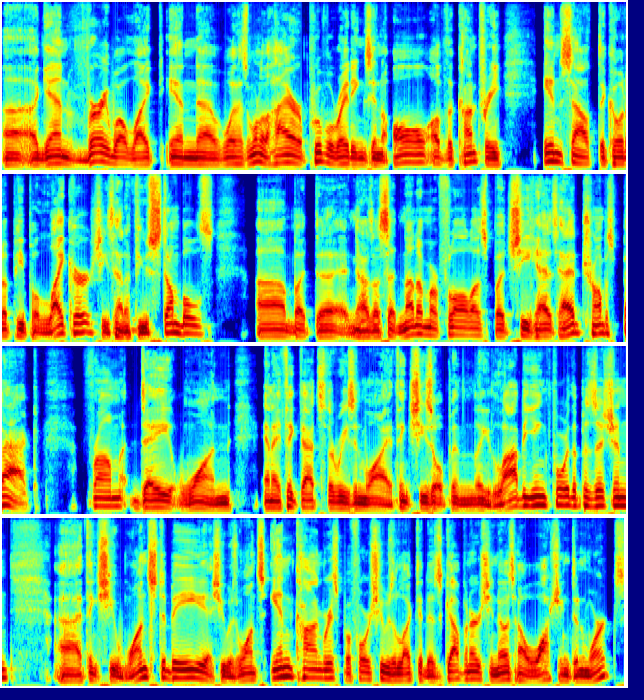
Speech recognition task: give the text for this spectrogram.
Uh, again, very well liked uh, has one of the higher approval ratings in all of the country in South Dakota. People like her. She's had a few stumbles, but as I said, none of them are flawless. But she has had Trump's back from day one. And I think that's the reason why. I think she's openly lobbying for the position. Uh, I think she wants to be. She was once in Congress before she was elected as governor. She knows how Washington works.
